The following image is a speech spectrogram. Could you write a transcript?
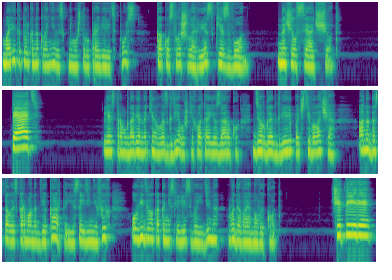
Марита только наклонилась к нему, чтобы проверить пульс, как услышала резкий звон. Начался отсчет. «Пять!» Лестер мгновенно кинулась к девушке, хватая ее за руку, дергая к двери почти волоча. Она достала из кармана две карты и, соединив их, увидела, как они слились воедино, выдавая новый код. «Четыре!»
